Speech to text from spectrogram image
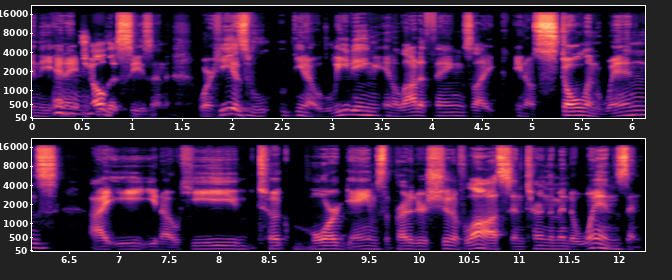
in the mm-hmm. NHL this season, where he is, you know, leading in a lot of things like, you know, stolen wins, i.e., you know, he took more games the Predators should have lost and turned them into wins than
